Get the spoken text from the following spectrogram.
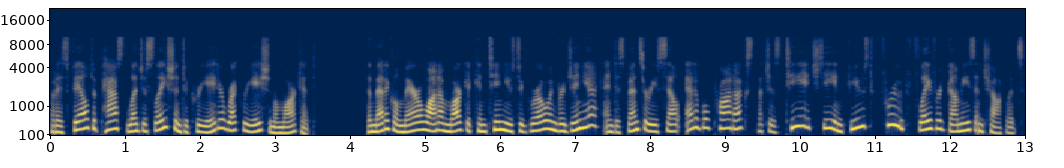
but has failed to pass legislation to create a recreational market. The medical marijuana market continues to grow in Virginia, and dispensaries sell edible products such as THC infused fruit flavored gummies and chocolates.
